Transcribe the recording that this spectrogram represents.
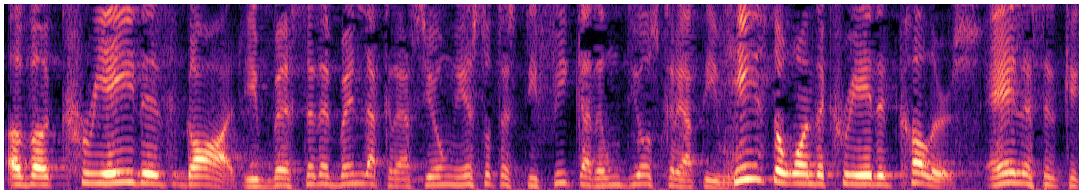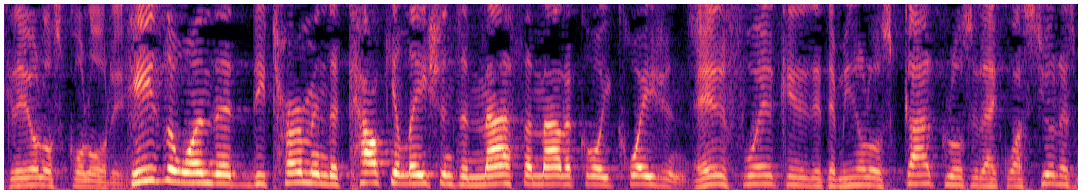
of a creative God. Y ustedes ven la creación y esto testifica de un Dios creativo. He's the one that created colors. Él es el que creó los colores. He's the one that determined the calculations and mathematical equations. Él fue el que determinó los cálculos y las ecuaciones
